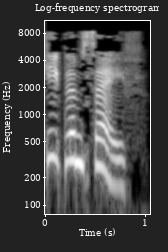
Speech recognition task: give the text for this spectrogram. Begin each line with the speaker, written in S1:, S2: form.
S1: keep them safe.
